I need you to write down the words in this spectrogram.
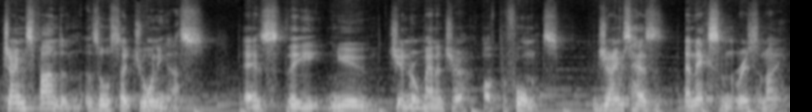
James Farndon is also joining us as the new General Manager of Performance. James has an excellent resume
